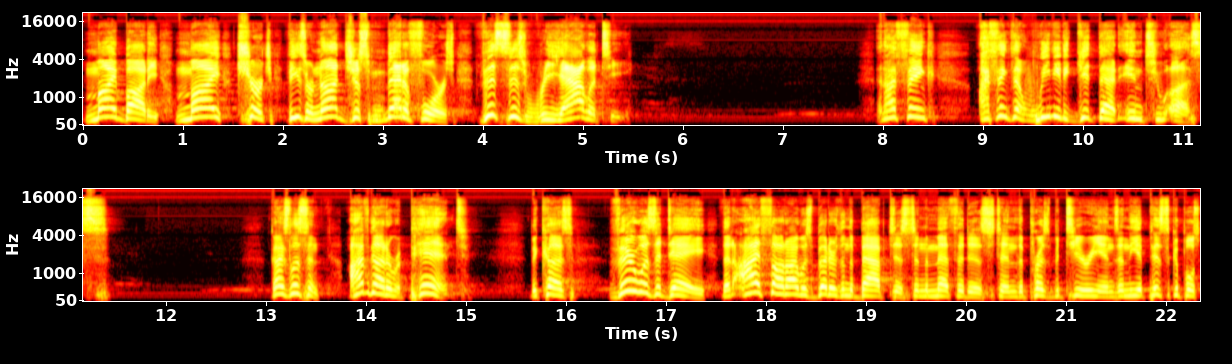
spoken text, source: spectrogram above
my body, my church. These are not just metaphors, this is reality. And I think, I think that we need to get that into us. Guys, listen, I've got to repent because there was a day that I thought I was better than the Baptists and the Methodists and the Presbyterians and the Episcopals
